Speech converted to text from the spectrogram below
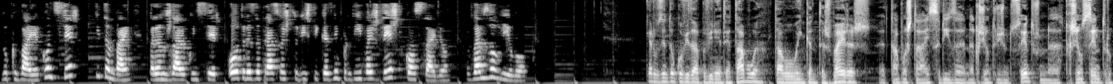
do que vai acontecer e também para nos dar a conhecer outras atrações turísticas imperdíveis deste Conselho. Vamos ouvi-lo. Quero-vos então convidar para virem até Tábua, Tábua em Canto das Beiras. A Tábua está inserida na região turismo do centro, na região centro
